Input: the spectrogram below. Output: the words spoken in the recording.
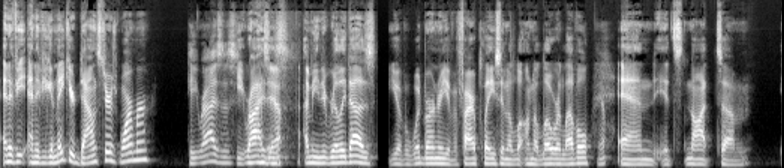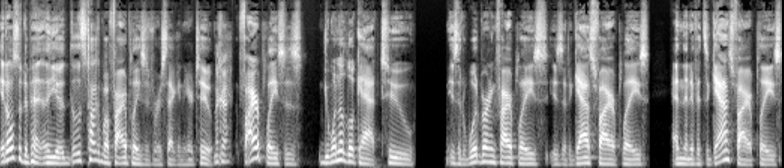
and if you and if you can make your downstairs warmer, Heat rises. heat rises. I mean, it really does. You have a wood burner, you have a fireplace in a, on a lower level, Yep. and it's not. Um, it also depends. You know, let's talk about fireplaces for a second here too. Okay. Fireplaces, you want to look at too. Is it a wood burning fireplace? Is it a gas fireplace? And then if it's a gas fireplace,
